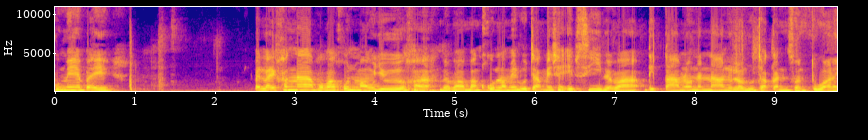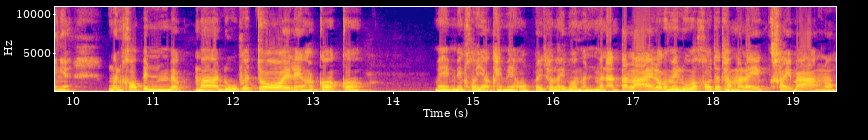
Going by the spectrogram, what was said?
คุณแม่ไปเป็นไรข้างหน้า เพราะว่าคนเมาเยอะค่ะ แบบว่าบางคนเราไม่รู้จักไม่ใช่เอฟซีแบบว่าติดตามเรานานๆหรือเรารู้จักกันส่วนตัวอะไรเงี้ยเหมือนเขาเป็นแบบมาดูเพื่อจอยอะไรค่ะ ก็ก็ไม่ไม่ค่อยอยากให้แม่ออกไปเท่าไหร่เพราะมันมันอันตรายเราก็ไม่รู้ว่าเขาจะทำอะไรใครบ้างเนาะ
